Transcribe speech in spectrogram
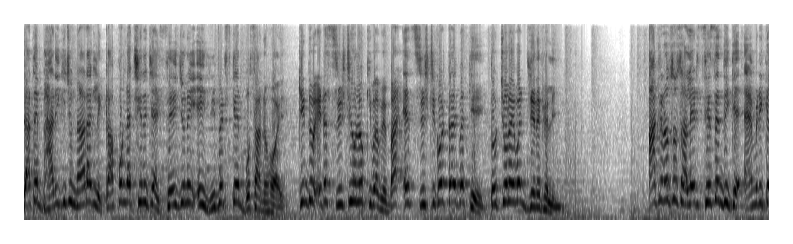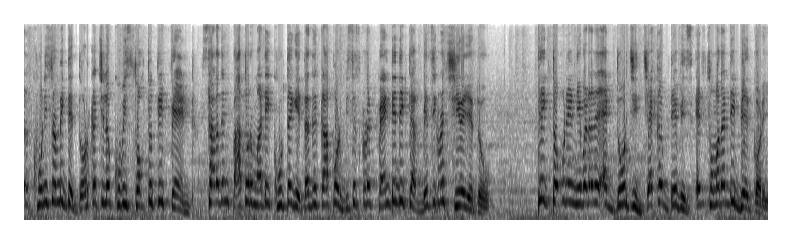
যাতে ভারী কিছু না রাখলে কাপড় না ছিঁড়ে যায়, সেই জন্য এই রিবেটসকে বসানো হয়। কিন্তু এটা সৃষ্টি হলো কীভাবে বা এর সৃষ্টিকর্তাই বা কে? তো চলো এবার জেনে ফেলি। আঠারোশো সালের শেষের দিকে আমেরিকার খনি শ্রমিকদের দরকার ছিল খুবই শক্ত একটি প্যান্ট। সারাদিন পাথর মাটি খুঁড়তে গিয়ে তাদের কাপড়, বিশেষ করে প্যান্টের দিকটা বেশি করে ছিঁড়ে যেত। ঠিক তখনই নেভাডারের এক দর্জি জ্যাকব ডেভিস এর সমাধানটি বের করে।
